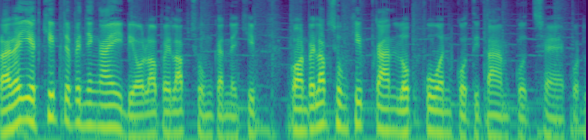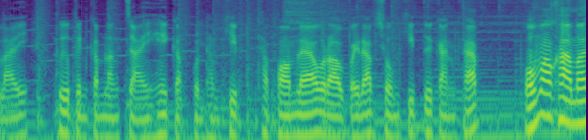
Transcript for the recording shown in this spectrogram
รายละเอียดคลิปจะเป็นยังไง เดี๋ยวเราไปรับชมกันในคลิป ก่อนไปรับชมคลิปการรบกวนกดติดตามกดแชร์กดไลค์เพื่อเป็นกำลังใจให้กับคนทำคลิป ถ้าพร้อมแล้วเราไปรับชมคลิปด้วยกันครับผมเอาข่าวมา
